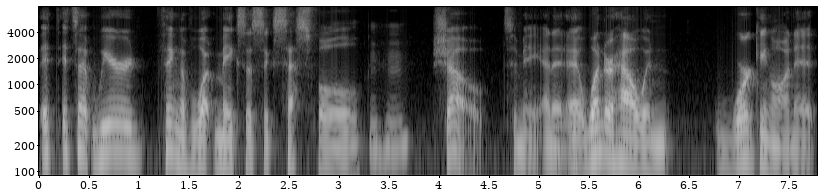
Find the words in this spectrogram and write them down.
it, it's that weird thing of what makes a successful show to me. And I, I wonder how when working on it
